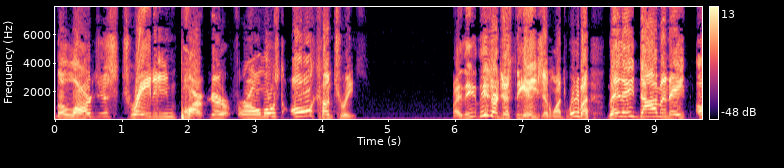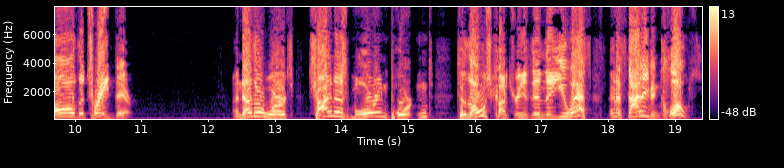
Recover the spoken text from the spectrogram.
the largest trading partner for almost all countries. Right? These are just the Asian ones. Pretty much, they, they dominate all the trade there. In other words, China's more important to those countries than the U.S., and it's not even close.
